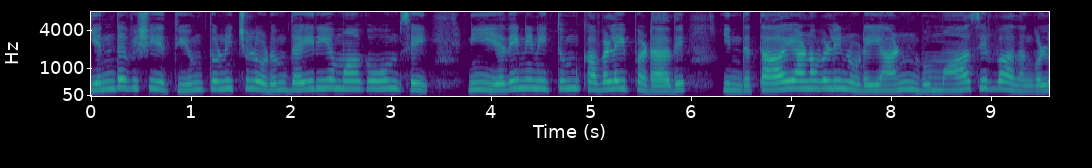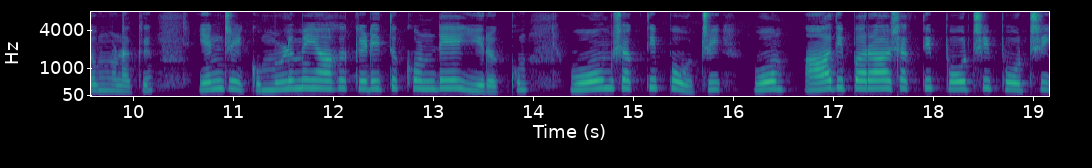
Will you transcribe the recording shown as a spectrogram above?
எந்த விஷயத்தையும் துணிச்சலோடும் தைரியமாகவும் செய். நீ எதை நினைத்தும் கவலைப்படாதே. இந்த தாயானவளினுடைய அன்பும் ஆசிர்வாதங்களும் உனக்கு என்றைக்கும் முழுமையாக கிடைத்து கொண்டே இருக்கும். ஓம் சக்தி போற்றி ஓம் ஆதிபராசக்தி போற்றி போற்றி.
